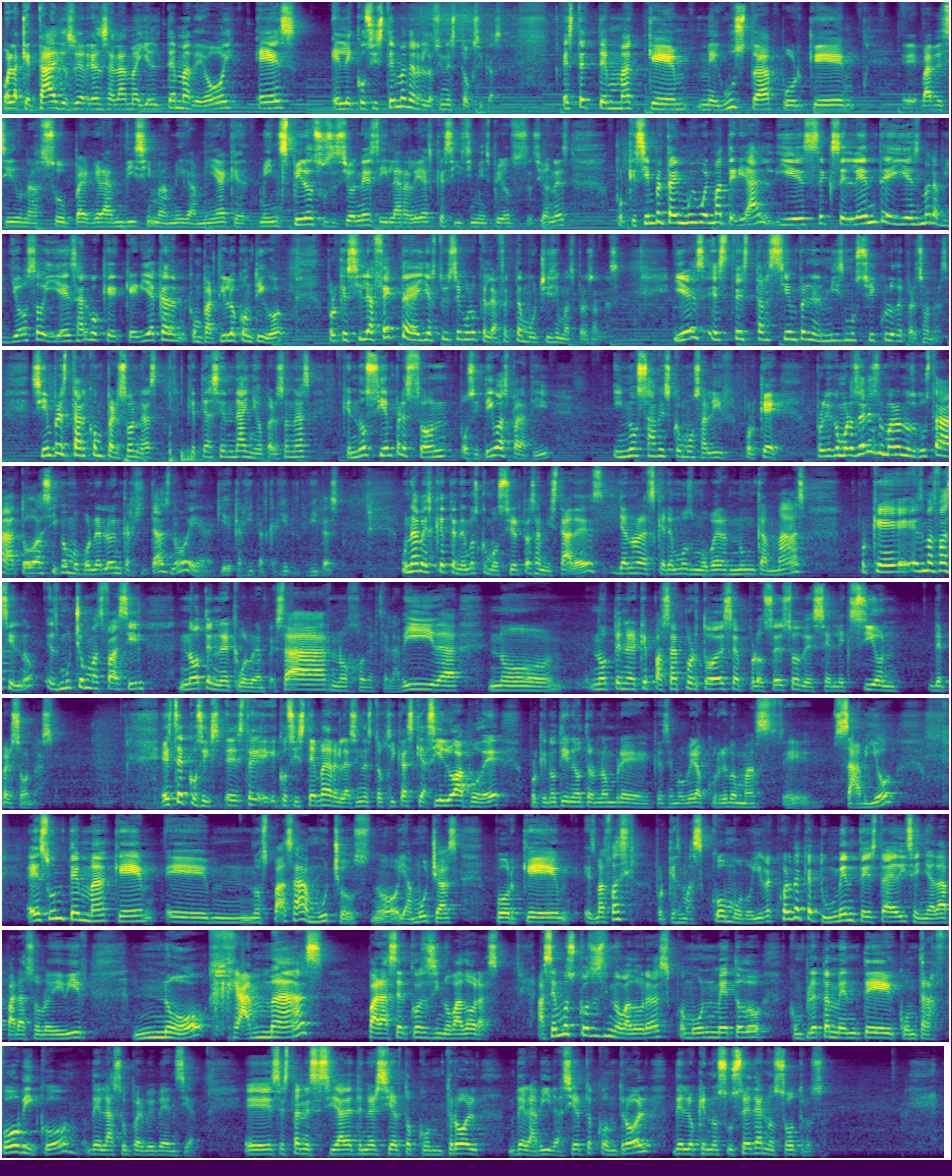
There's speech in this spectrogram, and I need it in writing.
Hola, ¿qué tal? Yo soy Adrián Salama y el tema de hoy es el ecosistema de relaciones tóxicas. Este tema que me gusta porque eh, va a decir una súper grandísima amiga mía que me inspira en sus sesiones y la realidad es que sí, sí me inspiro en sus sesiones porque siempre trae muy buen material y es excelente y es maravilloso y es algo que quería compartirlo contigo porque si le afecta a ella estoy seguro que le afecta a muchísimas personas. Y es este estar siempre en el mismo círculo de personas. Siempre estar con personas que te hacen daño, personas que no siempre son positivas para ti y no sabes cómo salir. ¿Por qué? Porque como los seres humanos nos gusta todo así como ponerlo en cajitas, ¿no? Y aquí cajitas, cajitas, cajitas. Una vez que tenemos como ciertas amistades, ya no las queremos mover nunca más porque es más fácil, ¿no? Es mucho más fácil no tener que volver a empezar, no joderte la vida, no, no tener que pasar por todo ese proceso de selección de personas. Este, este ecosistema de relaciones tóxicas, que así lo apodé, porque no tiene otro nombre que se me hubiera ocurrido más eh, sabio, es un tema que eh, nos pasa a muchos, ¿no? Y a muchas, porque es más fácil, porque es más cómodo. Y recuerda que tu mente está diseñada para sobrevivir, no jamás para hacer cosas innovadoras. Hacemos cosas innovadoras como un método completamente contrafóbico de la supervivencia. Es esta necesidad de tener cierto control de la vida, cierto control de lo que nos sucede a nosotros.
